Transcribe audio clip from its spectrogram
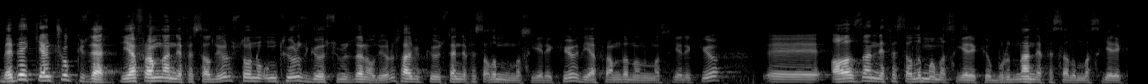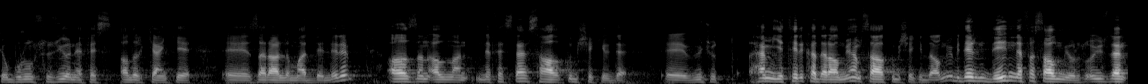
Bebekken çok güzel. Diyaframdan nefes alıyoruz. Sonra unutuyoruz göğsümüzden alıyoruz. Halbuki göğüsten nefes alınmaması gerekiyor. Diyaframdan alınması gerekiyor. Ee, ağızdan nefes alınmaması gerekiyor. Burundan nefes alınması gerekiyor. Burun süzüyor nefes alırken ki e, zararlı maddeleri. Ağızdan alınan nefesler sağlıklı bir şekilde e, vücut hem yeteri kadar almıyor hem sağlıklı bir şekilde almıyor. Bir derin, derin nefes almıyoruz. O yüzden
